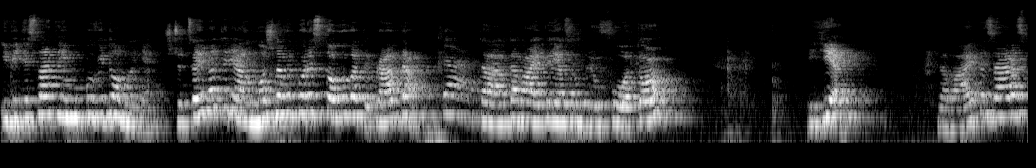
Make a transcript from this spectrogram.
і відіслати йому повідомлення, що цей матеріал можна використовувати, правда? Так, Так, давайте я зроблю фото. Є. Давайте зараз.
